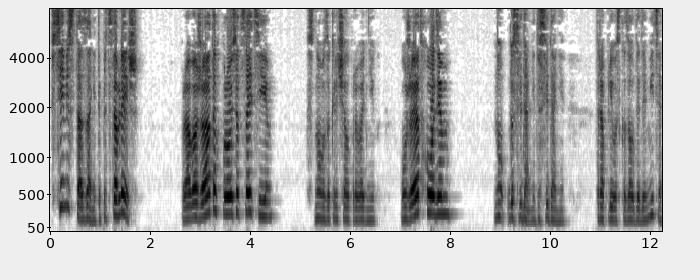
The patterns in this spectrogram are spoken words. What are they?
Все места заняты, представляешь?» «Провожатых просят сойти!» — снова закричал проводник. «Уже отходим!» «Ну, до свидания, до свидания!» — торопливо сказал дядя Митя,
